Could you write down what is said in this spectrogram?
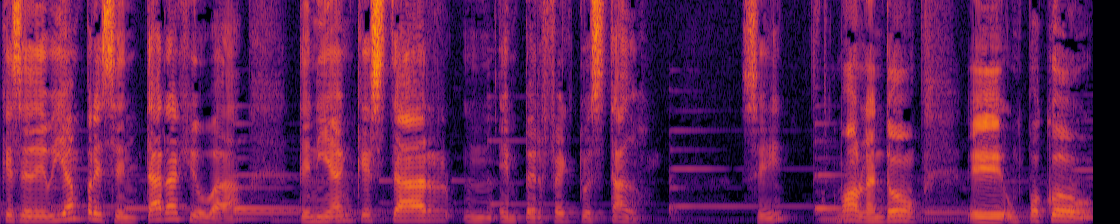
que se debían presentar a Jehová tenían que estar mm, en perfecto estado. ¿Sí? Estamos hablando eh, un poco,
